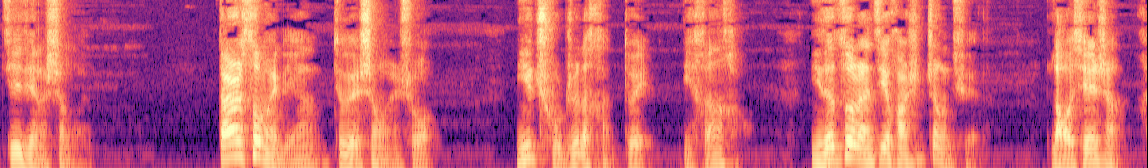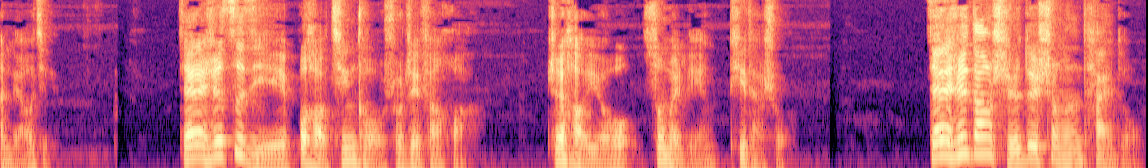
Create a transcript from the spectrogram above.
接见了盛文。当时，宋美龄就对盛文说：“你处置的很对，你很好，你的作战计划是正确的，老先生很了解。”蒋介石自己不好亲口说这番话，只好由宋美龄替他说。蒋介石当时对盛文的态度。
